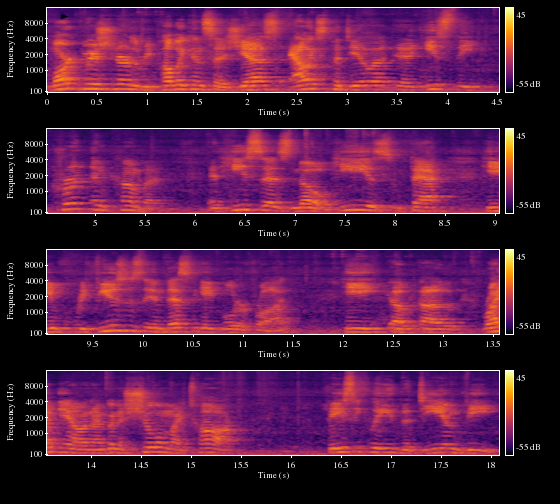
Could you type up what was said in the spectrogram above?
Mark Mishner, the Republican, says yes. Alex Padilla, uh, he's the current incumbent, and he says no. He is, in fact, he refuses to investigate voter fraud. He, uh, uh, right now, and I'm going to show in my talk, basically the DMV.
